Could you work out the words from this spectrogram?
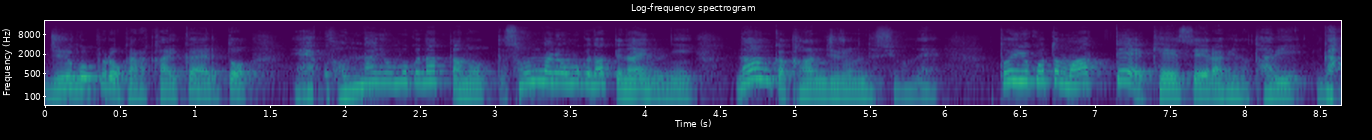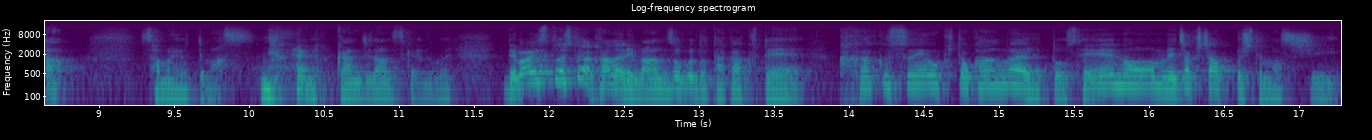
15プロから買い替えると、え、こんなに重くなったの？って、そんなに重くなってないのに、なんか感じるんですよね。ということもあって、ケース選びの旅が さまよってます。みたいな感じなんですけれどもね。デバイスとしてはかなり満足度高くて、価格据え置きと考えると性能めちゃくちゃアップしてますし、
